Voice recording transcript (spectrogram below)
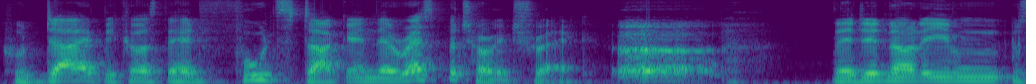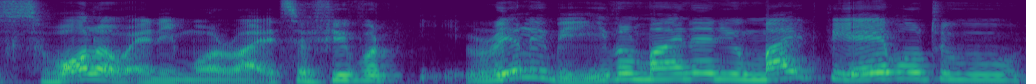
who died because they had food stuck in their respiratory tract. they did not even swallow anymore, right? So if you would really be evil-minded, you might be able to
